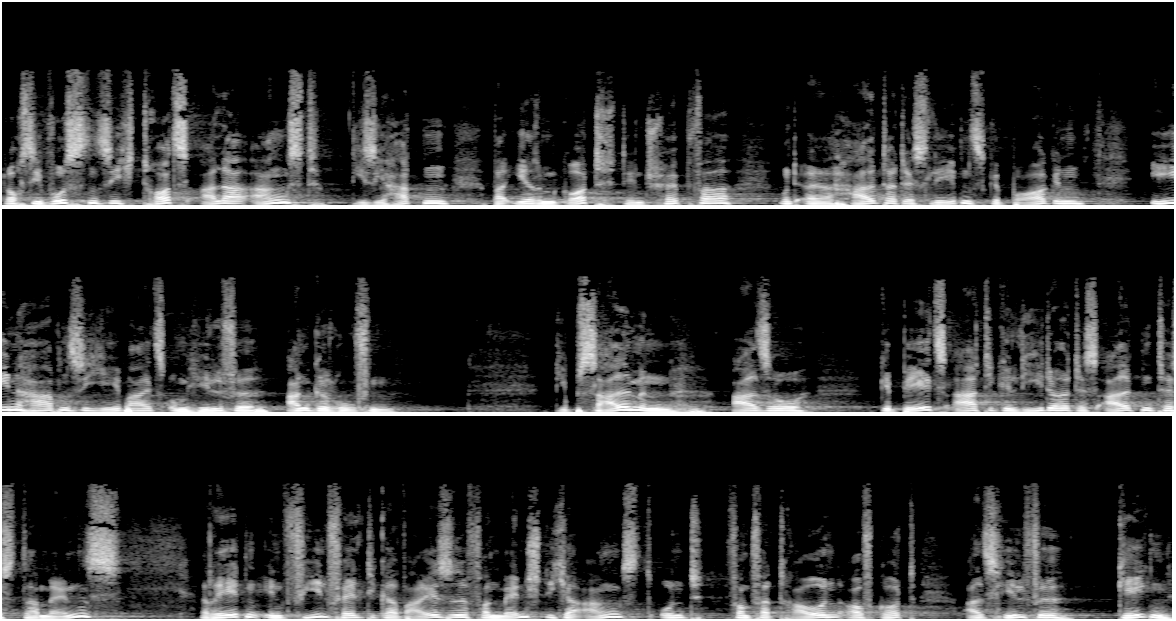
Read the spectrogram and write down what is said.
Doch sie wussten sich trotz aller Angst, die sie hatten, bei ihrem Gott, den Schöpfer und Erhalter des Lebens geborgen. Ihn haben sie jeweils um Hilfe angerufen. Die Psalmen, also gebetsartige Lieder des Alten Testaments, reden in vielfältiger Weise von menschlicher Angst und vom Vertrauen auf Gott als Hilfe gegen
